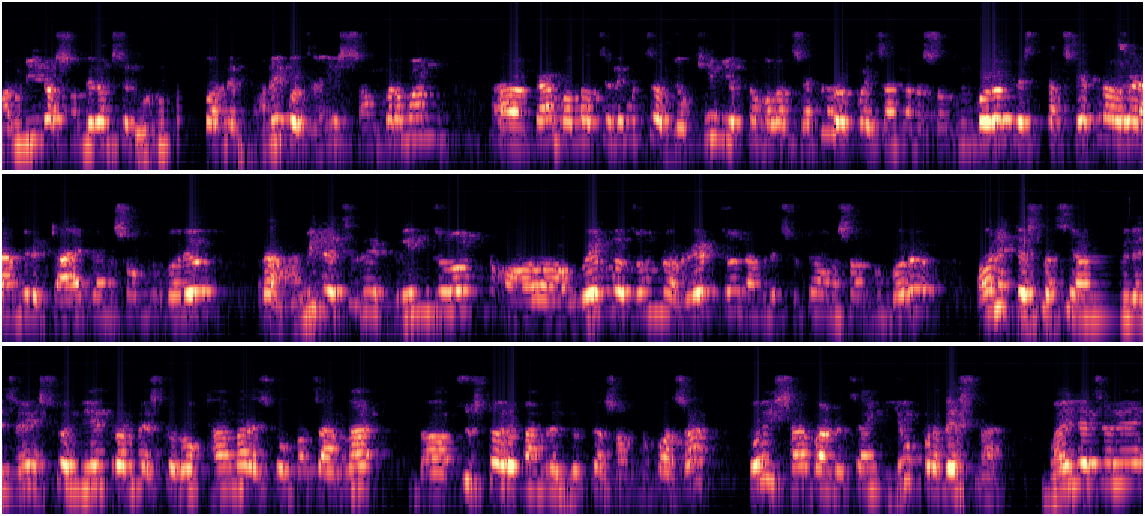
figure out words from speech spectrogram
गम्भीर र संवेदनशील हुनुपर्ने भनेको चाहिँ सङ्क्रमण अ, का मतलब चाहिँ उच्च जोखिमयुक्त मतलब क्षेत्रहरू पहिचान गर्न सक्नु पऱ्यो त्यस्ता क्षेत्रहरूलाई हामीले टाइप गर्न सक्नु पऱ्यो र हामीले चाहिँ ग्रिन जोन वेल्लो जोन र रेड जोन हामीले छुट्याउन सक्नु पऱ्यो अनि त्यसपछि हामीले चाहिँ यसको नियन्त्रणमा यसको रोकथाममा र यसको उपचारमा चुस्त रूपमा हामीले जुट्न सक्नुपर्छ त्यो हिसाबबाट चाहिँ यो प्रदेशमा मैले चाहिँ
